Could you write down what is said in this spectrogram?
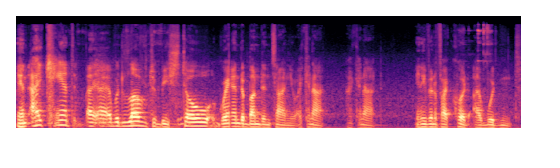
And I can't, I, I would love to bestow grand abundance on you. I cannot. I cannot. And even if I could, I wouldn't.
